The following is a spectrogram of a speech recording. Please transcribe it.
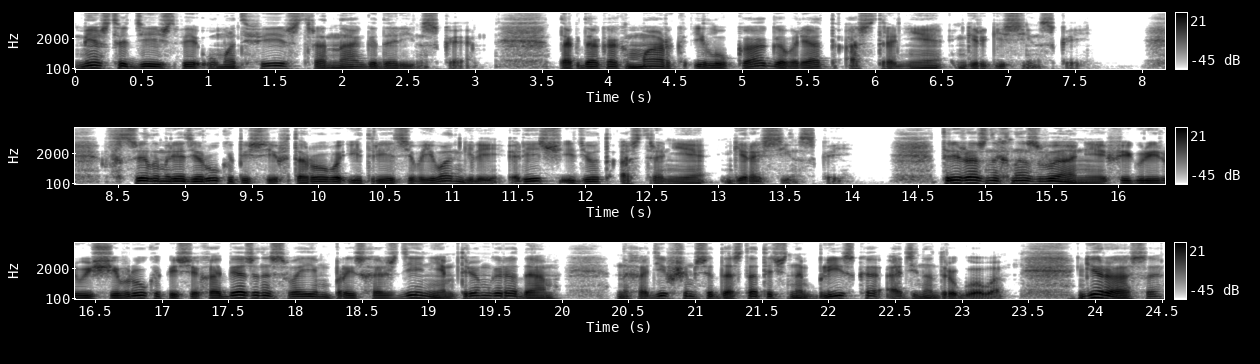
Место действия у Матфея — страна Гадаринская, тогда как Марк и Лука говорят о стране Гергесинской. В целом ряде рукописей второго и третьего Евангелий речь идет о стране Герасинской. Три разных названия, фигурирующие в рукописях, обязаны своим происхождением трем городам, находившимся достаточно близко один от другого. Гераса,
